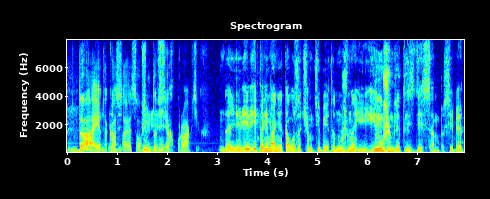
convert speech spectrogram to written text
Да, это касается, в общем-то, всех практик. Да, и, и, и понимание того, зачем тебе это нужно, и, и нужен ли ты здесь сам по себе.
